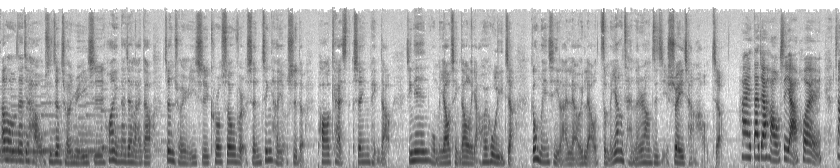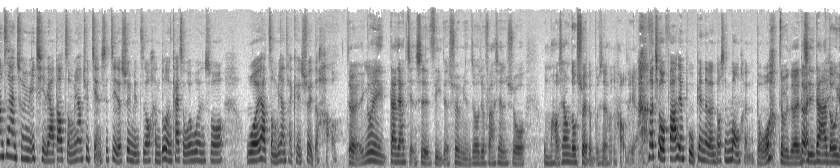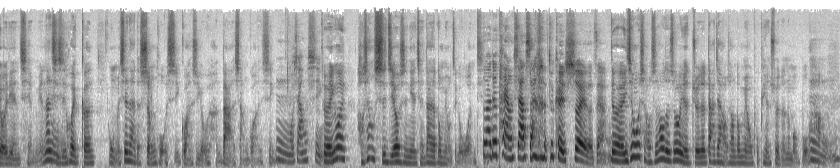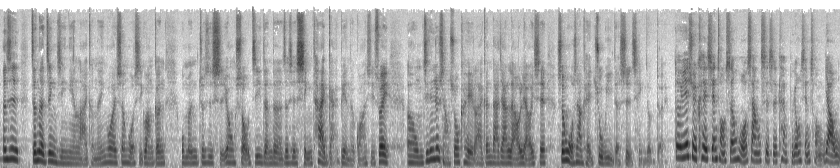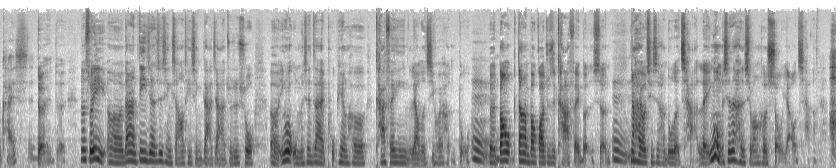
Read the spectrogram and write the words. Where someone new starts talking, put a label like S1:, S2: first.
S1: Hello，大家好，我是郑纯宇医师，欢迎大家来到郑纯宇医师 Crossover 神经很有事的 Podcast 声音频道。今天我们邀请到了雅慧护理长，跟我们一起来聊一聊，怎么样才能让自己睡一场好觉。
S2: 嗨，大家好，我是雅慧。上次和纯宇一起聊到怎么样去检视自己的睡眠之后，很多人开始会问说，我要怎么样才可以睡得好？
S1: 对，因为大家检视自己的睡眠之后，就发现说，我们好像都睡得不是很好的样子，
S2: 而且我发现普遍的人都是梦很多，
S1: 对不对？对，其实大家都有一点浅眠，那其实会跟我们现在的生活习惯是有很大的相关性。
S2: 嗯，我相信。
S1: 对，因为好像十几二十年前大家都没有这个问题。
S2: 对啊，就太阳下山了就可以睡了这样。
S1: 对，以前我小时候的时候也觉得大家好像都没有普遍睡得那么不好，嗯，但是真的近几年来，可能因为生活习惯跟我们就是使用手机等等的这些形态改变的关系，所以呃，我们今天就想说可以来跟大家聊一聊一些生活上可以注意的事情，对不对？
S2: 对，也许可以先从生活上试试看，不用先从药物开始。
S1: 对对，那所以呃，当然第一件事情想要提醒大家就是说，呃，因为我们现在普遍喝咖啡因饮料的机会很多，嗯，对，包当然包括就是咖啡本身，嗯，那还有其实很多的茶类，因为我们现在很喜欢喝手摇茶。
